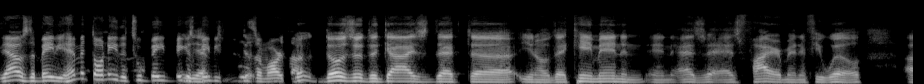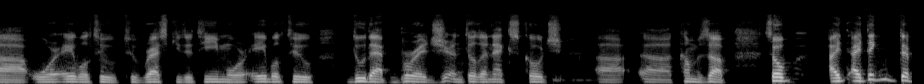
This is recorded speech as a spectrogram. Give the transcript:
that was the baby. Him and Toni, the two big, biggest yeah, babies of our time. Those are the guys that uh, you know that came in and and as as firemen, if you will, uh, were able to to rescue the team or able to do that bridge until the next coach uh, uh, comes up. So I, I think that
